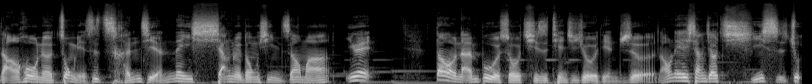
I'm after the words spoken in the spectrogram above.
然后呢，重点是承解那一箱的东西，你知道吗？因为到南部的时候，其实天气就有点热，然后那些香蕉其实就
